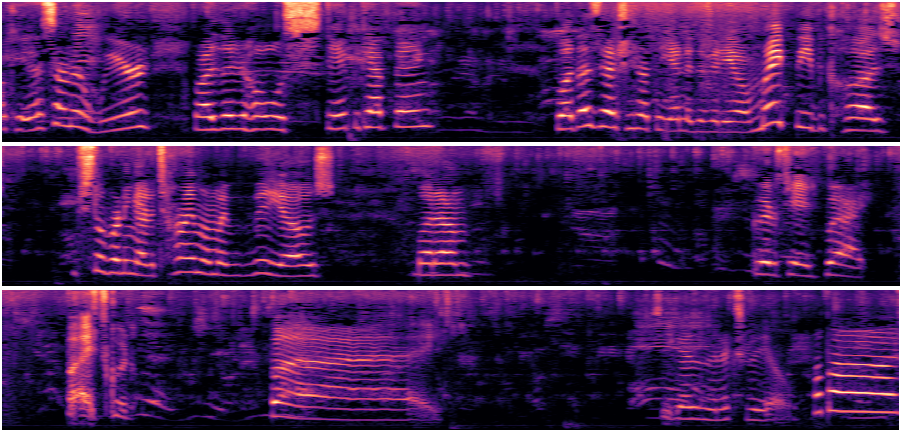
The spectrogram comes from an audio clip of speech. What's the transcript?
Okay, that sounded weird. Why I did the whole Stampy Cat thing. But that's actually not the end of the video. Might be because I'm still running out of time on my videos. But, um, Squirtle says bye. Bye, Squirtle. Bye. See you guys in the next video. Bye-bye.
